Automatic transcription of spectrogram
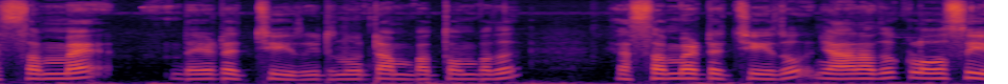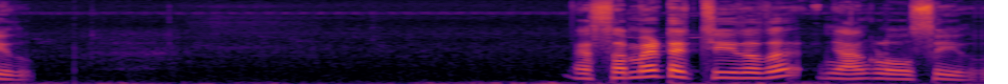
എസ് എം എ ഇതേ ടച്ച് ചെയ്തു. ഇരുന്നൂറ്റി അമ്പത്തൊമ്പത് എസ് എം എ ടച്ച് ചെയ്തു. ഞാനത് ക്ലോസ് ചെയ്തു. എസ് എം എ ടച്ച് ചെയ്തത് ഞാൻ ക്ലോസ് ചെയ്തു.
